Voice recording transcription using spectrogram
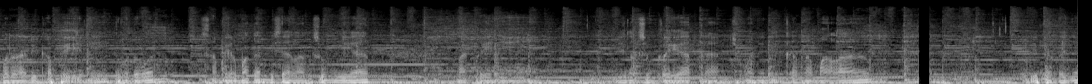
berada di kafe ini teman-teman sambil makan bisa langsung lihat pantainya. Jadi langsung kelihatan. Cuman ini karena malam jadi pantainya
